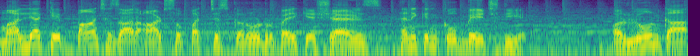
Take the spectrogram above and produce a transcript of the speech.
माल्या के 5,825 करोड़ रुपए के शेयर्स हेनिकन को बेच दिए और लोन का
